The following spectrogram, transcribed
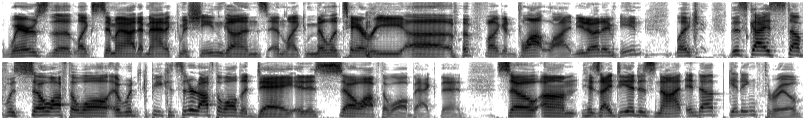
Where's the like semi-automatic machine guns and like military uh fucking plot line? You know what I mean? Like this guy's stuff was so off the wall. It would be considered off the wall today. It is so off the wall back then. So um his idea does not end up getting through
